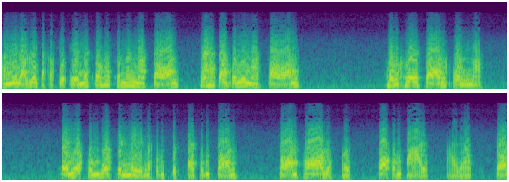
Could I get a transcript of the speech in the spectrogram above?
อันนี้เรารู้จักกับตัว เอง ไม่ต้องให้คนนั้นมาสอน ไม่ให้ต้องคนนี้มาสอน ผมเคยสอนคนมาแต่เมื่อผมบวชเป็นเนรแล้วผมศึกไปผมสอน สอนพ่อหลูกพ่อผมตายตายแล้ว สอน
